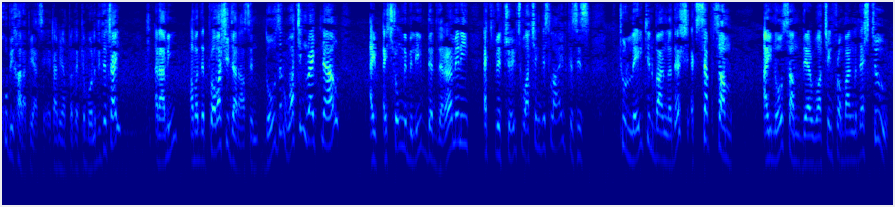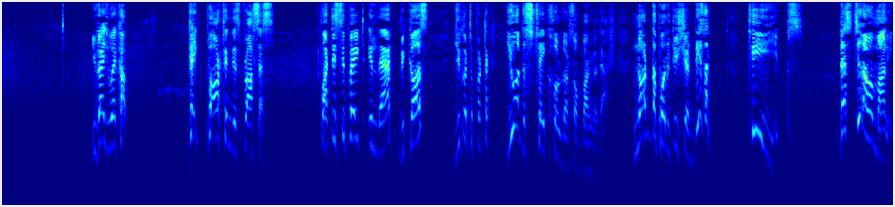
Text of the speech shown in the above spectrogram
খুবই খারাপই আছে। এটা আমি আপনাদেরকে বলে দিতে চাই। আর আমি আমাদের প্রবাসী যারা আছেন those are watching right now I, I strongly believe that there are many expatriates watching this live. Because it's too late in Bangladesh, except some, I know some, they're watching from Bangladesh too. You guys wake up. Take part in this process. Participate in that because you got to protect, you are the stakeholders of Bangladesh, not the politician. These are thieves. They're still our money,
